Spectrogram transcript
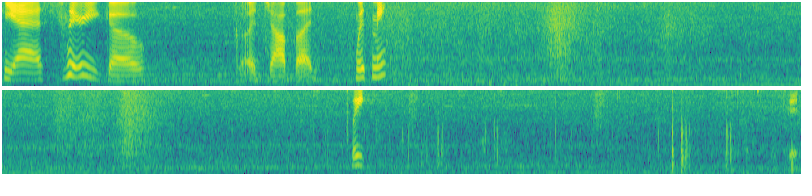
Yes, there you go. Good job, bud. With me? Wait. Good.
